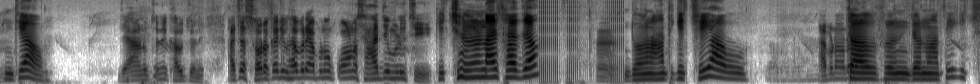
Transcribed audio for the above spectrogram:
ଏମିତି ଆଉ ଯାହା ଆଣୁଛନ୍ତି ଖାଉଛନ୍ତି ଆଚ୍ଛା ସରକାରୀ ଭାବରେ ଆପଣଙ୍କୁ କ'ଣ ସାହାଯ୍ୟ ମିଳୁଛି କିଛି ନାହିଁ ସାହାଯ୍ୟ ଦେଉନାହାନ୍ତି କିଛି ଆଉ ଆପଣ ଦେଉନାହାନ୍ତି କିଛି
